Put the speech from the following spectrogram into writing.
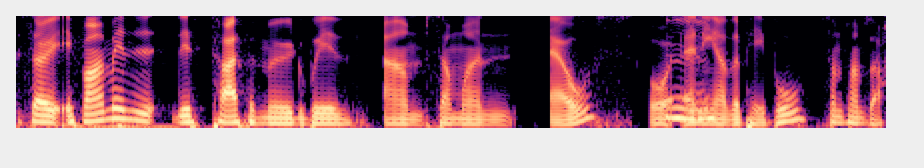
so if I'm in this type of mood with um someone else or Mm. any other people, sometimes I, h-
